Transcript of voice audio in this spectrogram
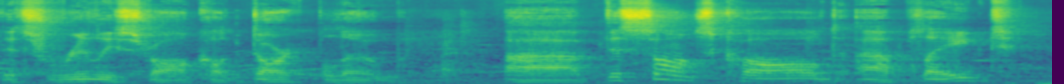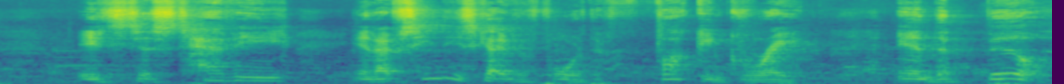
that's really strong called Dark Bloom. Uh, this song's called uh, Plagued. It's just heavy, and I've seen these guys before. They're fucking great. And the bill,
